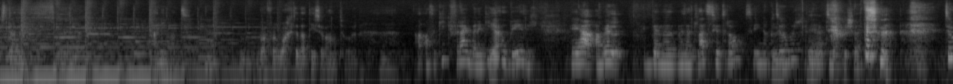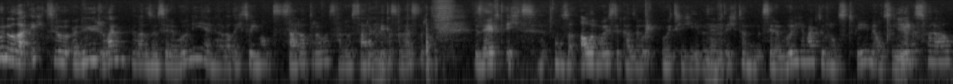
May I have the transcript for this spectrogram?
stellen eh, aan iemand. Ja. Wat verwachten dat hij zou antwoorden? Als ik ik vraag, ben ik Ja. goed bezig? Ja, ah, wel, ik ben, eh, we zijn het laatst getrouwd in oktober. Mhm. Ja, En toen, toen was dat echt zo een uur lang. We hadden zo'n ceremonie en eh, we hadden echt zo iemand, Sarah trouwens. Hallo Sarah, ik weet Mhm. dat ze luistert. Zij heeft echt onze allermooiste cadeau ooit gegeven. Zij Mhm. heeft echt een ceremonie gemaakt over ons twee, met ons Ja. levensverhaal.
